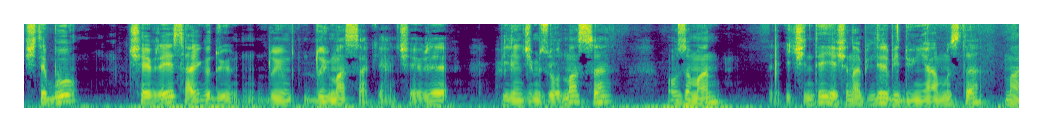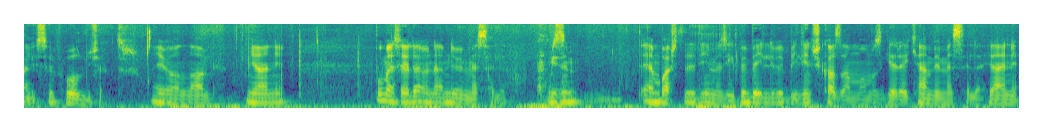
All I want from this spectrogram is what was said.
İşte bu çevreye saygı duy, duy- duymazsak yani çevre bilincimiz olmazsa o zaman e, içinde yaşanabilir bir dünyamız da maalesef olmayacaktır. Eyvallah abi. Yani bu mesele önemli bir mesele. Bizim en başta dediğimiz gibi belli bir bilinç kazanmamız gereken bir mesele. Yani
